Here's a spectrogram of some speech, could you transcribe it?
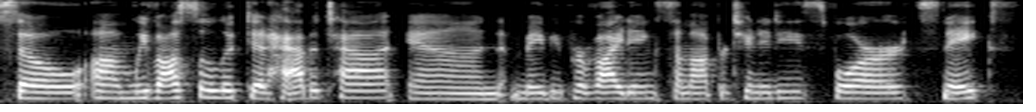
So um, we've also looked at habitat and maybe providing some opportunities for snakes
